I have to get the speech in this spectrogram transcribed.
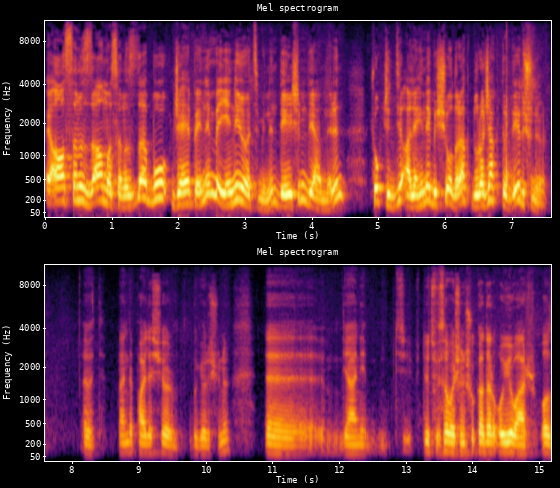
E, alsanız da almasanız da bu CHP'nin ve yeni yönetiminin, değişim diyenlerin çok ciddi aleyhine bir şey olarak duracaktır diye düşünüyorum. Evet, ben de paylaşıyorum bu görüşünü. Ee, yani Lütfi Savaş'ın şu kadar oyu var o,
